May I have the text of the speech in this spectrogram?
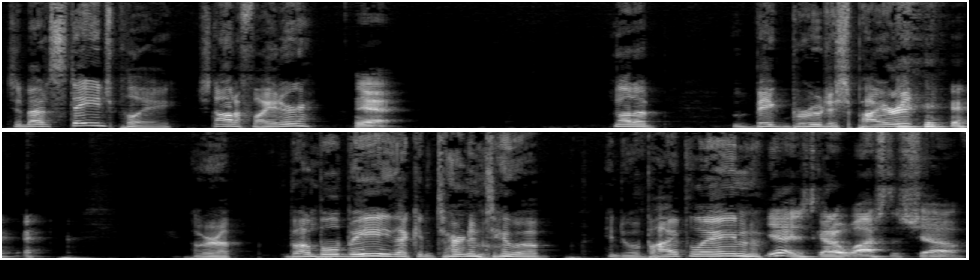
It's about stage play. She's not a fighter, yeah. not a big brutish pirate or a bumblebee that can turn into a into a biplane. Yeah, you just gotta watch the show.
